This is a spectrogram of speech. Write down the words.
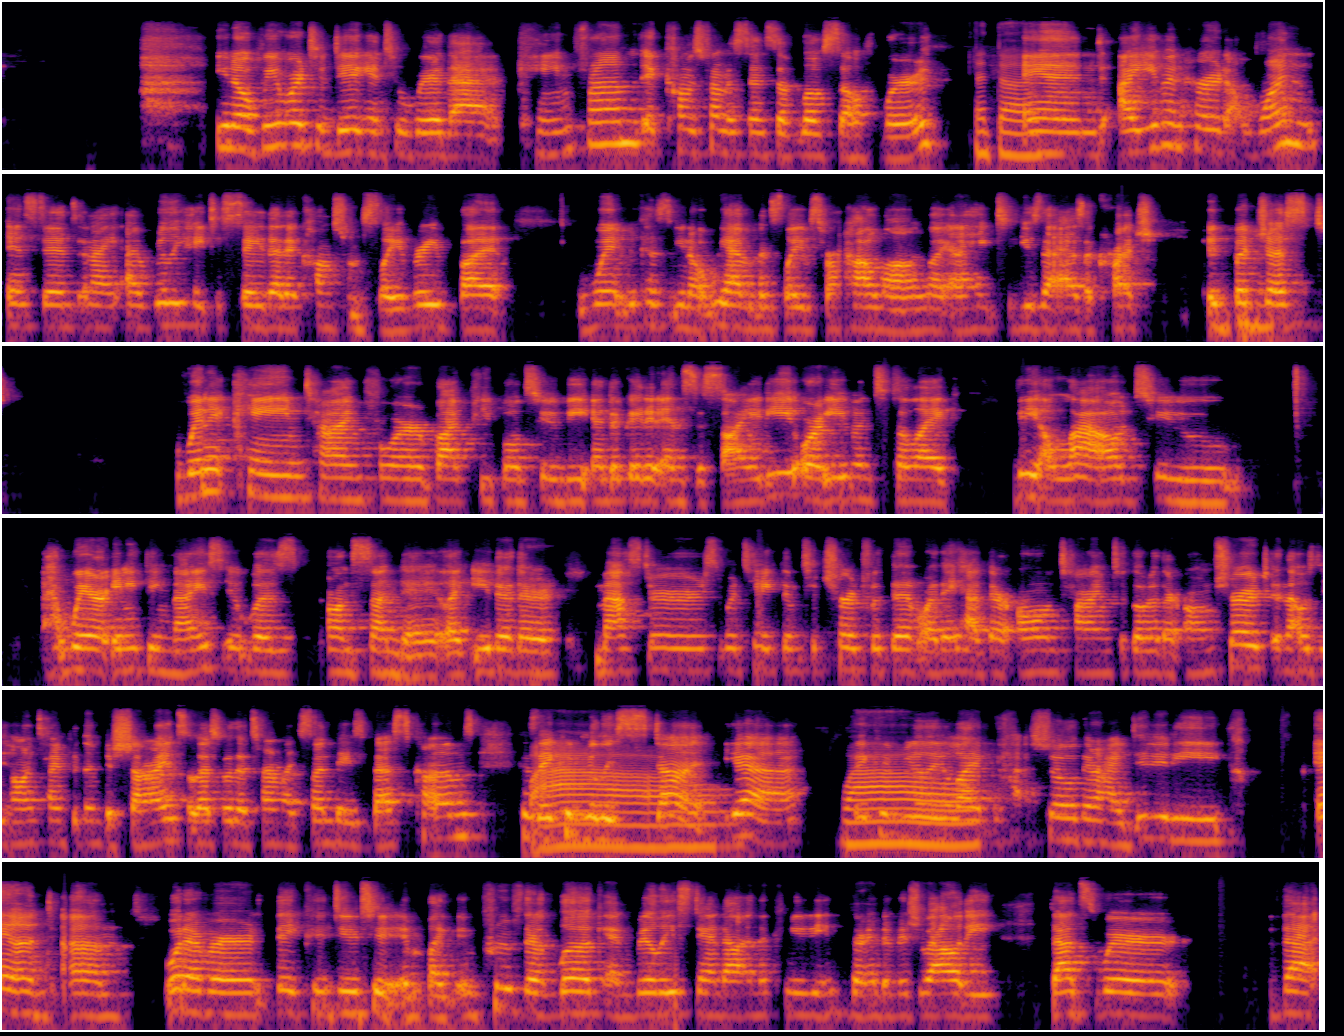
you know, if we were to dig into where that came from, it comes from a sense of low self worth. It does. And I even heard one instance, and I, I really hate to say that it comes from slavery, but when, because, you know, we haven't been slaves for how long? Like, I hate to use that as a crutch, it, but mm-hmm. just when it came time for black people to be integrated in society or even to like be allowed to wear anything nice it was on sunday. Like either their masters would take them to church with them or they had their own time to go to their own church and that was the only time for them to shine. So that's where the term like sunday's best comes because wow. they could really stunt. Yeah. Wow. they could really like show their identity and um, whatever they could do to like improve their look and really stand out in the community, their individuality. That's where that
